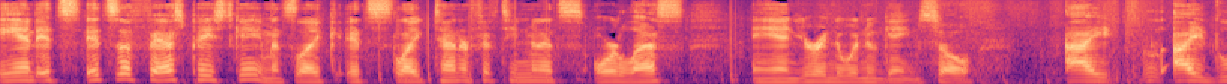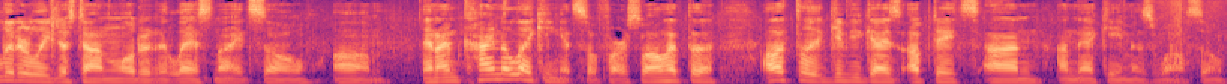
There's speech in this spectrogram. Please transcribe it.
and it's it's a fast-paced game. It's like it's like 10 or 15 minutes or less and you're into a new game. So I I literally just downloaded it last night. So um and I'm kind of liking it so far. So I'll have to I'll have to give you guys updates on on that game as well. So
